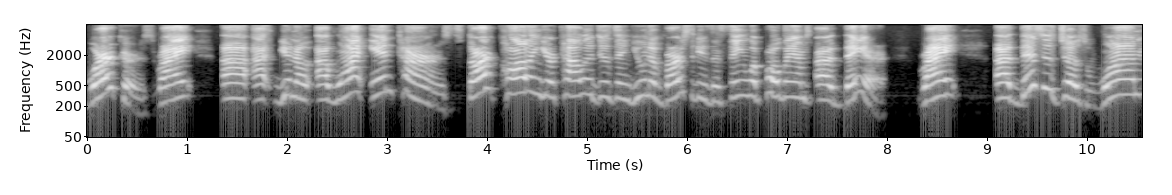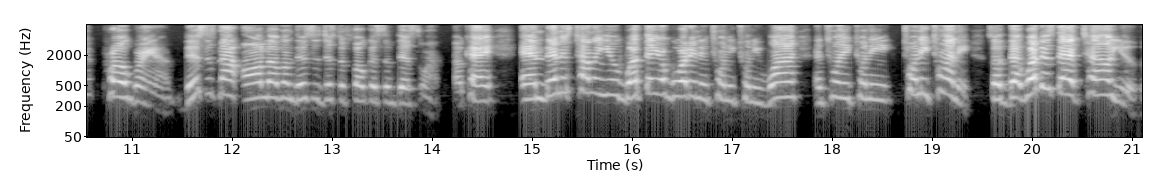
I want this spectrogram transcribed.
workers right uh, I, you know, I want interns. Start calling your colleges and universities and seeing what programs are there, right? Uh, this is just one program. This is not all of them. This is just the focus of this one. Okay. And then it's telling you what they awarded in 2021 and 2020, 2020. So that what does that tell you?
